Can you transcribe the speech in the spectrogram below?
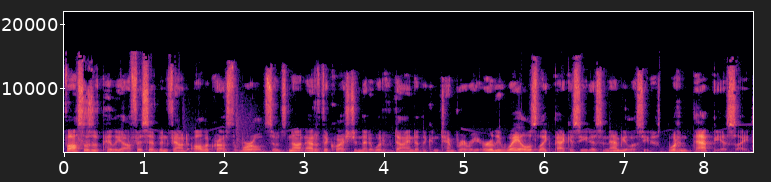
Fossils of Palaeophis have been found all across the world, so it's not out of the question that it would have dined on the contemporary early whales like Pakicetus and Ambulocetus. Wouldn't that be a sight?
